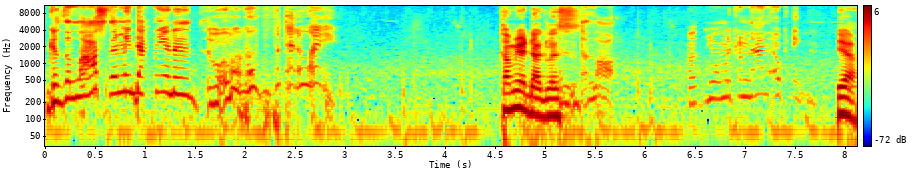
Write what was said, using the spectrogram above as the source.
Because the lost sent me down here to put that away. Come here, Douglas. The law. Uh, you want me to come down? Okay. Yeah.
